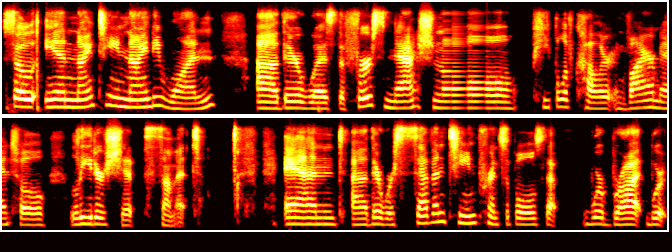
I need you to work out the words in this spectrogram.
So in 1991, uh, there was the first National People of Color Environmental Leadership Summit. And uh, there were 17 principles that were brought were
